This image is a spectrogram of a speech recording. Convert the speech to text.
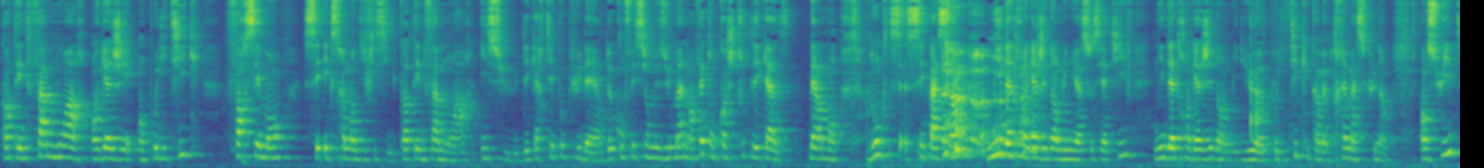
Quand tu es une femme noire engagée en politique, forcément, c'est extrêmement difficile. Quand tu es une femme noire, issue des quartiers populaires, de confession musulmane, en fait, on coche toutes les cases, clairement. Donc, c'est pas ça, ni d'être engagée dans le milieu associatif, ni d'être engagée dans le milieu euh, politique, qui est quand même très masculin. Ensuite,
